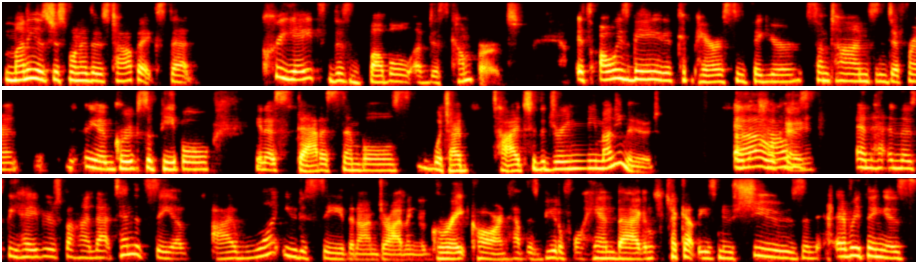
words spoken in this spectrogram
Money is just one of those topics that creates this bubble of discomfort. It's always being a comparison figure, sometimes in different you know groups of people, you know, status symbols, which I tie to the dreamy money mood. And Oh, okay. does and and those behaviors behind that tendency of I want you to see that I'm driving a great car and have this beautiful handbag and check out these new shoes and everything is,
